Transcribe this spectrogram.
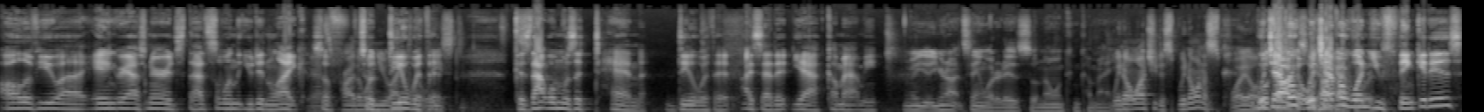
All of you uh, angry ass nerds, that's the one that you didn't like. Yeah, so probably the so one you deal with it. least. Because that one was a 10. Deal with it. I said it. Yeah, come at me. You're not saying what it is, so no one can come at you. We don't want you to. We don't want to spoil. We'll whichever talk- we'll whichever one you think it is,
